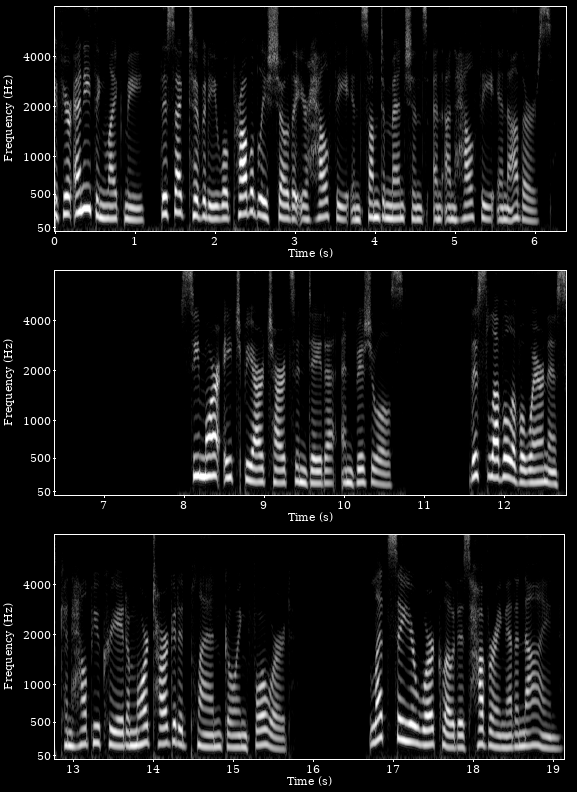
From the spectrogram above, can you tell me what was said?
If you're anything like me, this activity will probably show that you're healthy in some dimensions and unhealthy in others. See more HBR charts in data and visuals. This level of awareness can help you create a more targeted plan going forward. Let's say your workload is hovering at a 9.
